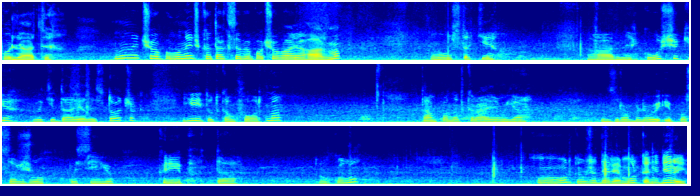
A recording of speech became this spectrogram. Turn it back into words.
поляти. Ну нічого, полуничка так себе почуває гарно. Ось такі гарні кущики, викидає листочок. Їй тут комфортно. Там понад краєм я зроблю і посажу, посію кріп та руколу. О, Мурка вже дере. Мурка, не дири.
